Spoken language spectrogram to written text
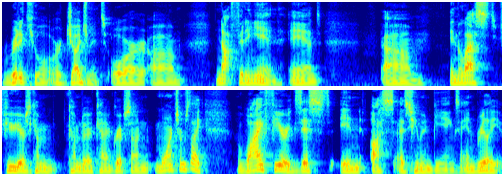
ridicule or judgment or um, not fitting in and um, in the last few years come come to kind of grips on more in terms of like why fear exists in us as human beings and really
